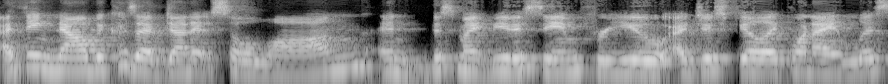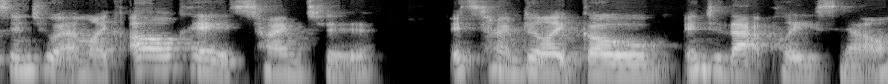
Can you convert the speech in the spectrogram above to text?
I think now because I've done it so long and this might be the same for you, I just feel like when I listen to it I'm like, "Oh, okay, it's time to it's time to like go into that place now."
